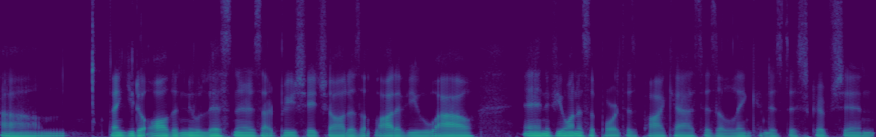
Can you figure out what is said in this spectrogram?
Um, thank you to all the new listeners. I appreciate y'all. There's a lot of you. Wow. And if you want to support this podcast, there's a link in this description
